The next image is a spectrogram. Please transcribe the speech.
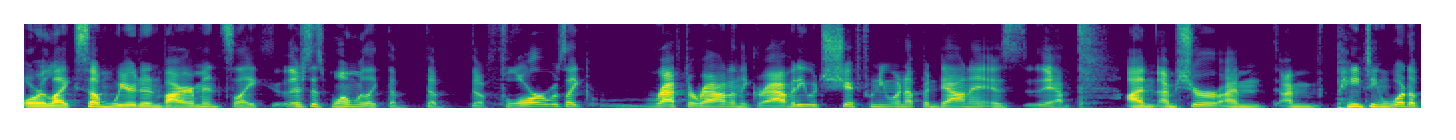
or like some weird environments. Like there's this one where like the, the, the floor was like wrapped around and the gravity would shift when you went up and down it. Is yeah, I'm I'm sure I'm I'm painting what a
